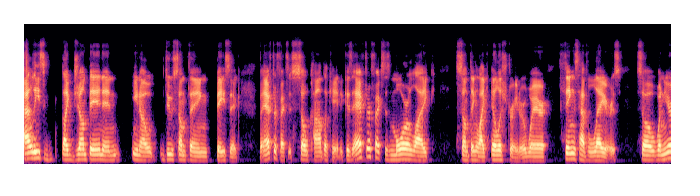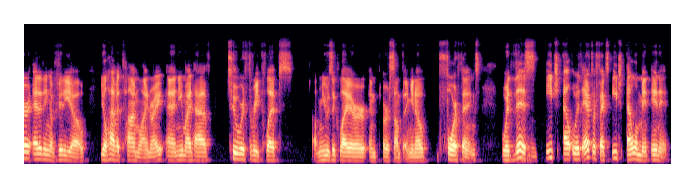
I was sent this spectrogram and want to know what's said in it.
at least like jump in and you know do something basic. But After Effects is so complicated because After Effects is more like something like Illustrator where things have layers. So when you're editing a video, you'll have a timeline, right? And you might have two or three clips, a music layer, and or something. You know, four things. With this, mm-hmm. each with After Effects, each element in it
